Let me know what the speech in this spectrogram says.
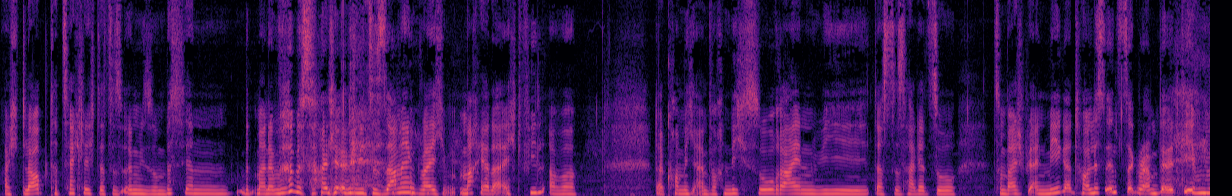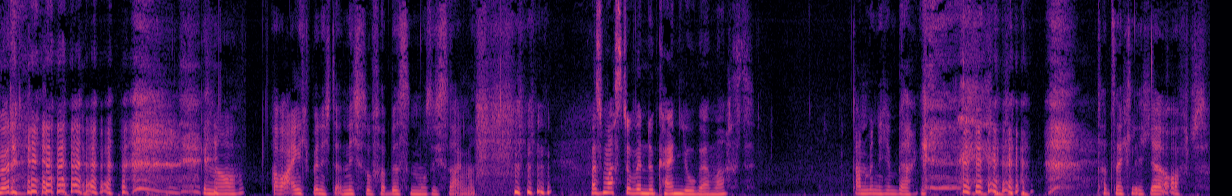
Aber ich glaube tatsächlich, dass das irgendwie so ein bisschen mit meiner Wirbelsäule irgendwie zusammenhängt, weil ich mache ja da echt viel, aber da komme ich einfach nicht so rein, wie dass das halt jetzt so zum Beispiel ein mega tolles Instagram-Bild geben würde. genau. Aber eigentlich bin ich da nicht so verbissen, muss ich sagen. Was machst du, wenn du kein Yoga machst? Dann bin ich im Berg. Tatsächlich, ja, oft.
